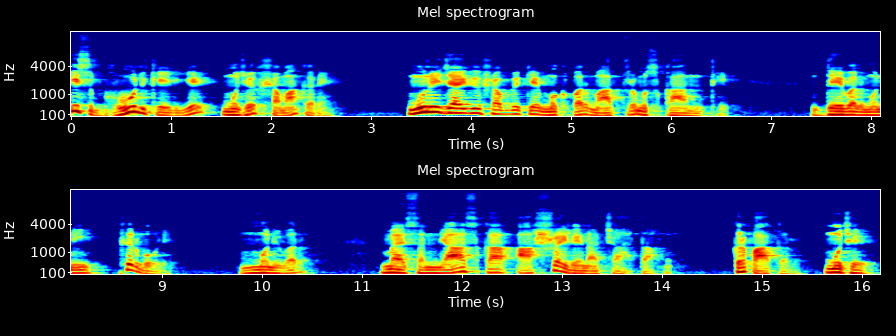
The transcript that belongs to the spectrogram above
इस भूल के लिए मुझे क्षमा करें। मुनि जैगशव्य के मुख पर मात्र मुस्कान थी। देवल मुनि फिर बोले, मुनिवर मैं सन्यास का आश्रय लेना चाहता हूँ। कृपा कर मुझे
